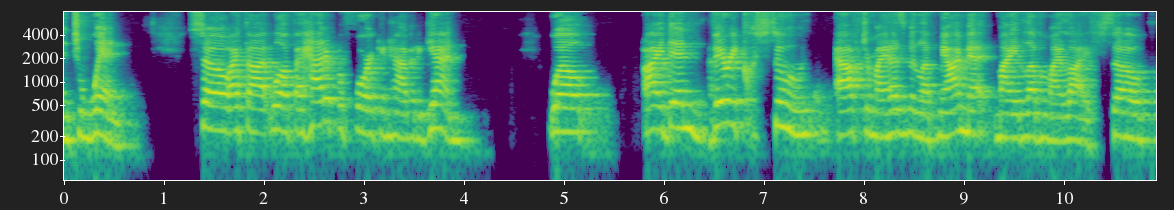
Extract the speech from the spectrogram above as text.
and to win. So I thought, well, if I had it before, I can have it again. Well, I then very soon after my husband left me, I met my love of my life. So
